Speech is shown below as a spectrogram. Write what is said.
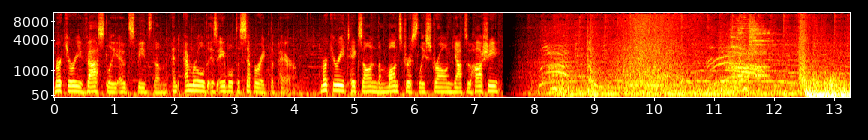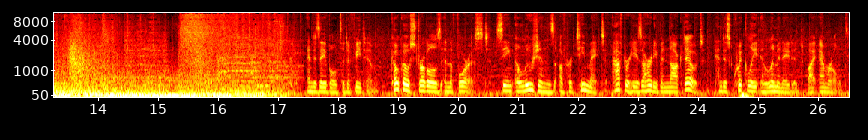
Mercury vastly outspeeds them, and Emerald is able to separate the pair. Mercury takes on the monstrously strong Yatsuhashi, and is able to defeat him. Coco struggles in the forest, seeing illusions of her teammate after he has already been knocked out, and is quickly eliminated by Emerald.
